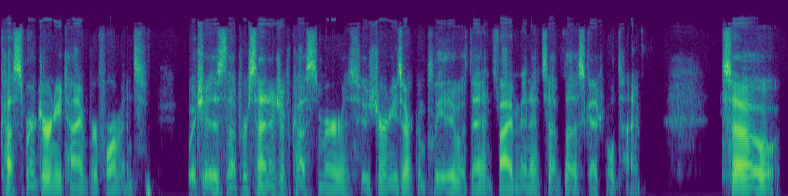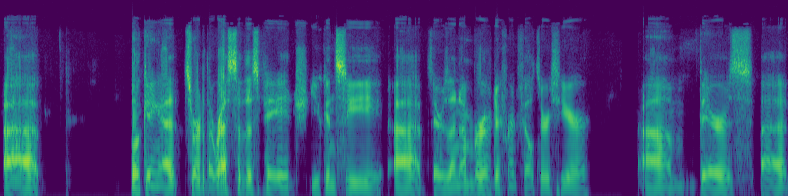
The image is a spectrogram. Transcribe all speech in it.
customer journey time performance, which is the percentage of customers whose journeys are completed within five minutes of the scheduled time. So uh, looking at sort of the rest of this page, you can see uh, there's a number of different filters here. Um, there's a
